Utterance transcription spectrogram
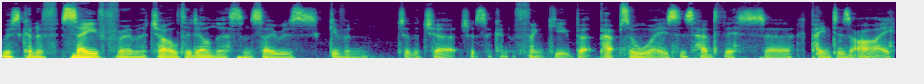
was kind of saved from a childhood illness and so was given to the church as a kind of thank you, but perhaps always has had this uh, painter's eye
